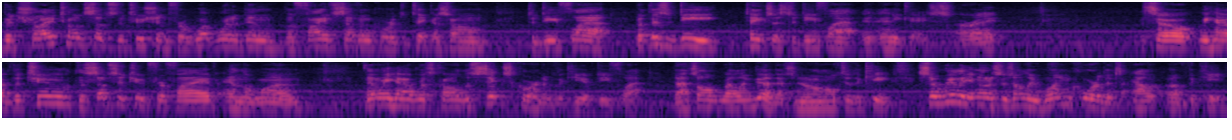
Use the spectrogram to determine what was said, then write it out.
the tritone substitution for what would have been the 5 7 chord to take us home to D flat, but this D takes us to D flat in any case, all right? So we have the 2, the substitute for 5, and the 1. Then we have what's called the 6 chord of the key of D flat. That's all well and good. That's normal to the key. So really, you notice there's only one chord that's out of the key,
